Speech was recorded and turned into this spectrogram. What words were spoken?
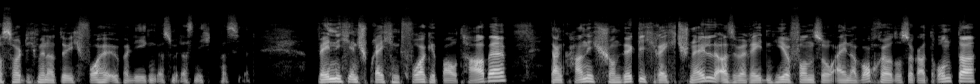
Sowas sollte ich mir natürlich vorher überlegen, dass mir das nicht passiert wenn ich entsprechend vorgebaut habe, dann kann ich schon wirklich recht schnell, also wir reden hier von so einer Woche oder sogar drunter,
